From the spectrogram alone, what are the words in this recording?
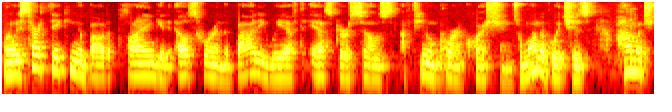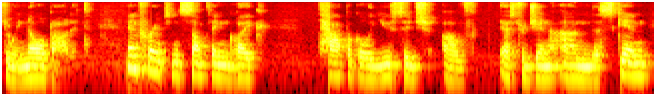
When we start thinking about applying it elsewhere in the body, we have to ask ourselves a few important questions, one of which is, how much do we know about it? And for instance, something like topical usage of estrogen on the skin,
